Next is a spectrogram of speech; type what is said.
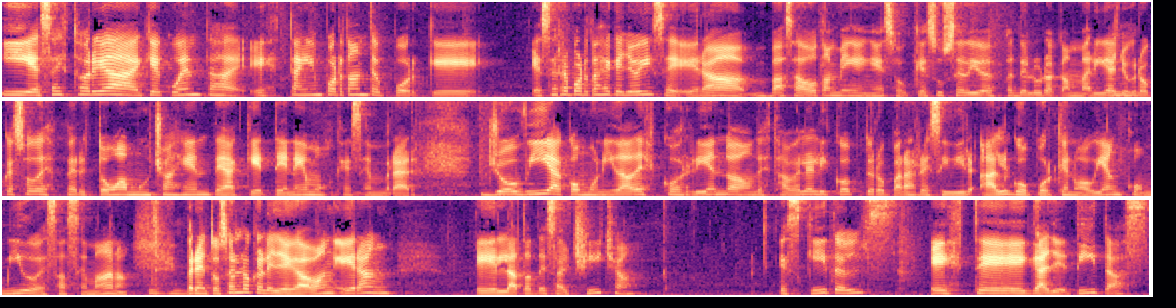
Y esa historia que cuenta es tan importante porque ese reportaje que yo hice era basado también en eso, qué sucedió después del huracán María. Yo creo que eso despertó a mucha gente a que tenemos que sembrar. Yo vi a comunidades corriendo a donde estaba el helicóptero para recibir algo porque no habían comido esa semana. Pero entonces lo que le llegaban eran eh, latas de salchicha, skittles, este, galletitas,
